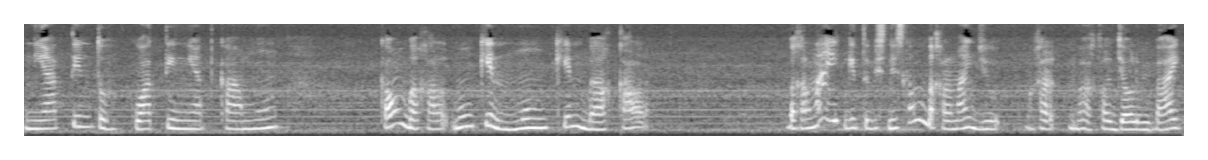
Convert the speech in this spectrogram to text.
niatin tuh kuatin niat kamu kamu bakal mungkin mungkin bakal bakal naik gitu bisnis kamu bakal maju bakal bakal jauh lebih baik.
